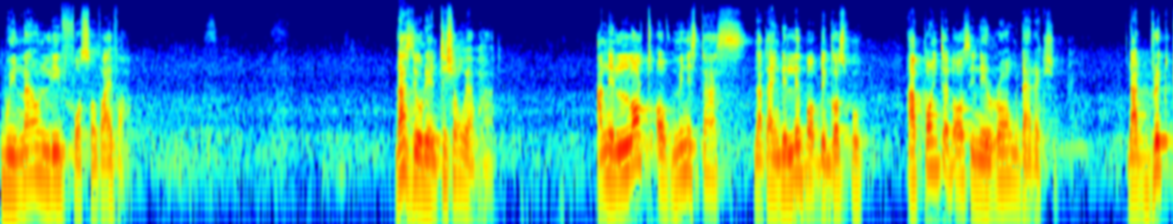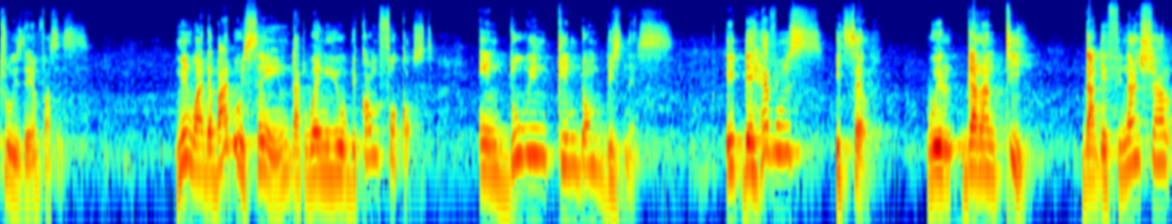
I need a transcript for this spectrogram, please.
we now live for survival. That's the orientation we have had. And a lot of ministers that are in the labor of the gospel have pointed us in a wrong direction. That breakthrough is the emphasis. Meanwhile, the Bible is saying that when you become focused in doing kingdom business, it, the heavens itself will guarantee that the financial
